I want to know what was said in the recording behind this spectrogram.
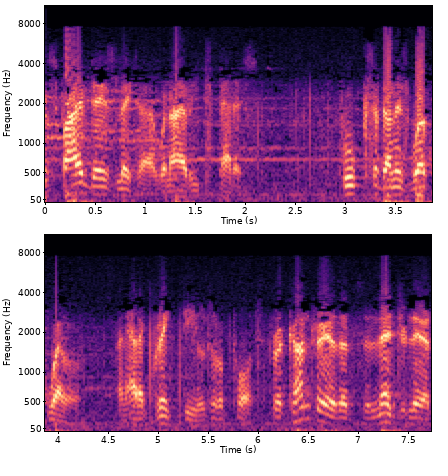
Was five days later when I reached Paris. Ffoulkes had done his work well and had a great deal to report. For a country that's allegedly at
